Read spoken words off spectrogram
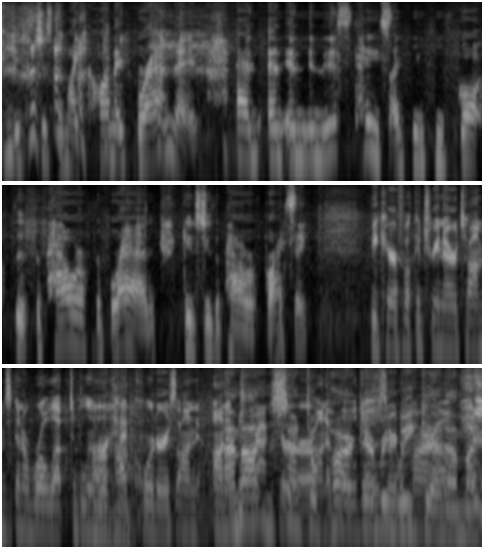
it's just an iconic brand name. And, and, and in this case, I think you've got the, the power of the brand gives you the power of pricing. Be careful, Katrina, or Tom's going to roll up to Bloomberg Uh-huh. headquarters on, on a I'm tractor out in Central or on a Park every bulldozer weekend tomorrow. on my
